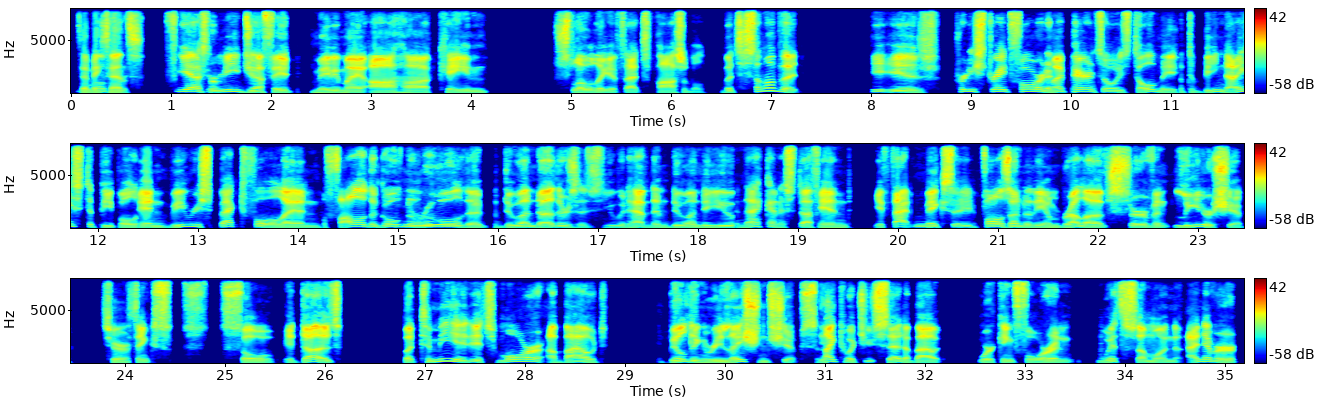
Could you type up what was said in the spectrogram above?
that make Well, for- sense? Yes, for me, Jeff, it maybe my aha came slowly, if that's possible. But some of it is pretty straightforward. And my parents always told me to be nice to people and be respectful and follow the golden rule to do unto others as you would have them do unto you and that kind of stuff. And if that makes it falls under the umbrella of servant leadership, Sure. I think s- s- so it does. But to me, it, it's more about building relationships. Yeah. liked what you said about working for and with someone. I never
